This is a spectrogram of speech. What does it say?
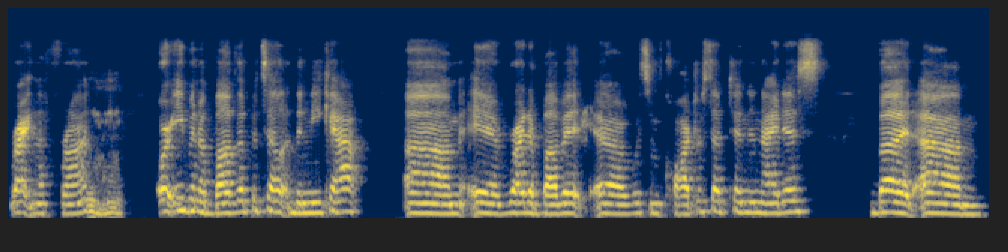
right in the front mm-hmm. or even above the patella, the kneecap, um, eh, right above it uh, with some quadricep tendonitis. But um,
